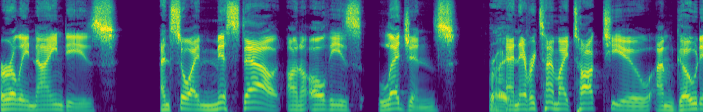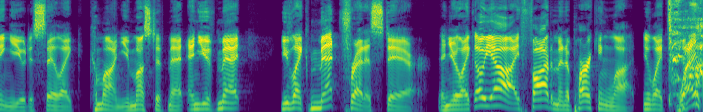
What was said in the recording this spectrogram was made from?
early 90s. And so I missed out on all these legends. Right. And every time I talk to you, I'm goading you to say, like, come on, you must have met. And you've met, you've like met Fred Astaire. And you're like, oh, yeah, I fought him in a parking lot. You're like, what?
